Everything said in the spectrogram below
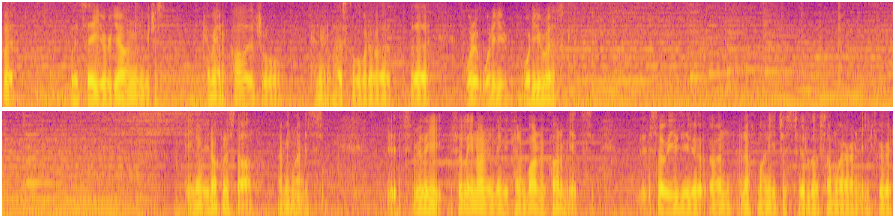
But let's say you're young and you're just coming out of college or coming out of high school or whatever, the, what, what, do, you, what do you risk? You know, you're not going to stop. I mean, right. it's it's really certainly not in any kind of modern economy. It's, so easy to earn enough money just to live somewhere and eat food.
